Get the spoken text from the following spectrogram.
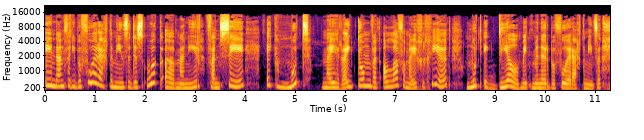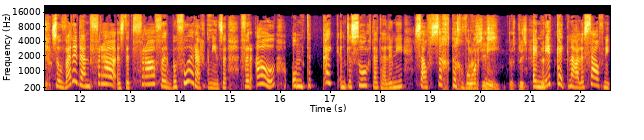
en dan vir die bevoorregte mense dis ook 'n manier van sê ek moet my rykdom wat Allah vir my gegee het, moet ek deel met minder bevoorregte mense. Ja. So wat dit dan vra is dit vra vir bevoorregte mense veral om te kyk en te sorg dat hulle nie selfsugtig word Presies, nie. Dis presies. En Dit- net kyk na hulle self nie.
